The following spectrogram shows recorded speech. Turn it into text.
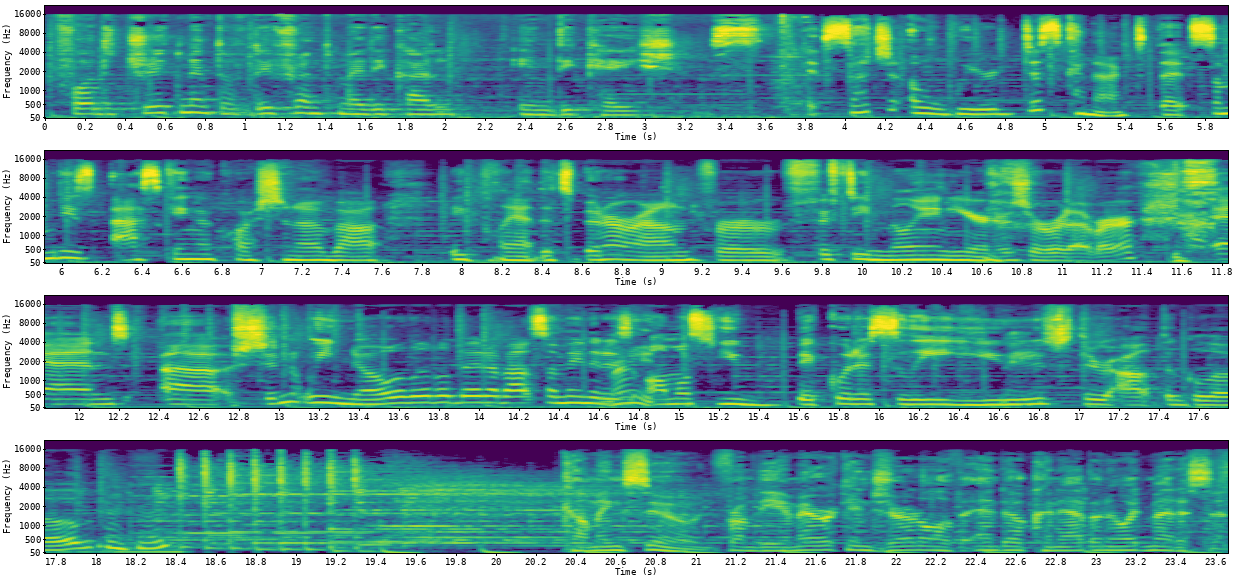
for the treatment of different medical indications. It's such a weird disconnect that somebody's asking a question about a plant that's been around for 50 million years or whatever. and uh, shouldn't we know a little bit about something that is Right. almost ubiquitously used throughout the globe? Coming soon from the American Journal of Endocannabinoid Medicine,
